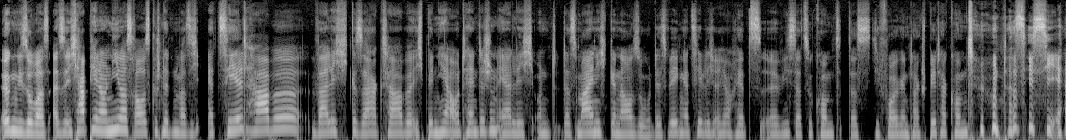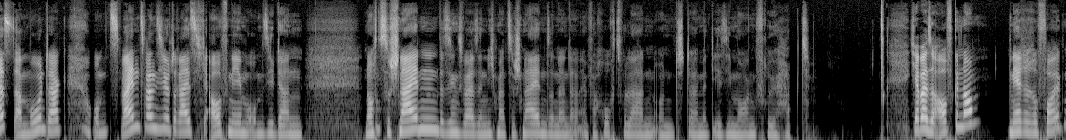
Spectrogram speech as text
Irgendwie sowas. Also ich habe hier noch nie was rausgeschnitten, was ich erzählt habe, weil ich gesagt habe, ich bin hier authentisch und ehrlich und das meine ich genau so. Deswegen erzähle ich euch auch jetzt, äh, wie es dazu kommt, dass die Folge einen Tag später kommt und dass ich sie erst am Montag um 22.30 Uhr aufnehme, um sie dann noch zu schneiden, beziehungsweise nicht mal zu schneiden, sondern dann einfach hochzuladen und damit ihr sie morgen früh habt. Ich habe also aufgenommen, mehrere Folgen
